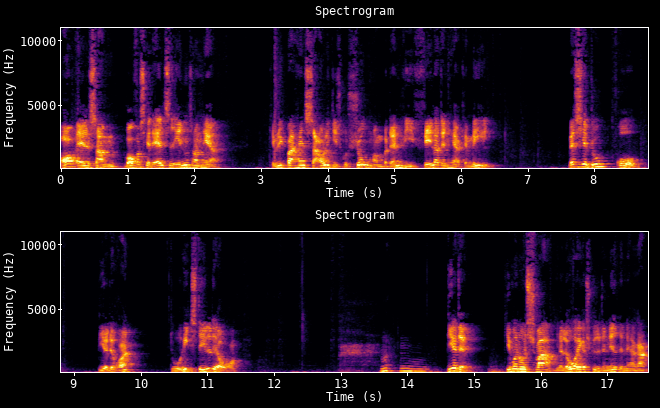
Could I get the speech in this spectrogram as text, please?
op alle sammen. Hvorfor skal det altid ende sådan her? Kan vi ikke bare have en savlig diskussion om, hvordan vi fælder den her kamel? Hvad siger du, fru Birte Røn? Du er helt stille derovre. Birte, giv mig nu et svar. Jeg lover ikke at skyde det ned den her gang.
